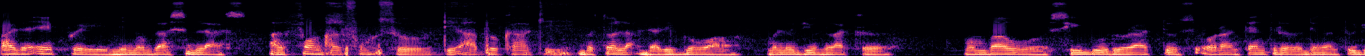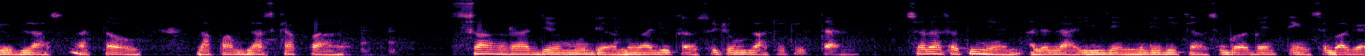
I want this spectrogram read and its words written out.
Pada April 1511, Alfonso, Alfonso di Albuquerque bertolak dari Goa menuju Melaka membawa 1,200 orang tentera dengan 17 atau 18 kapal. Sang Raja Muda mengajukan sejumlah tuntutan. Salah satunya adalah izin mendirikan sebuah benteng sebagai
